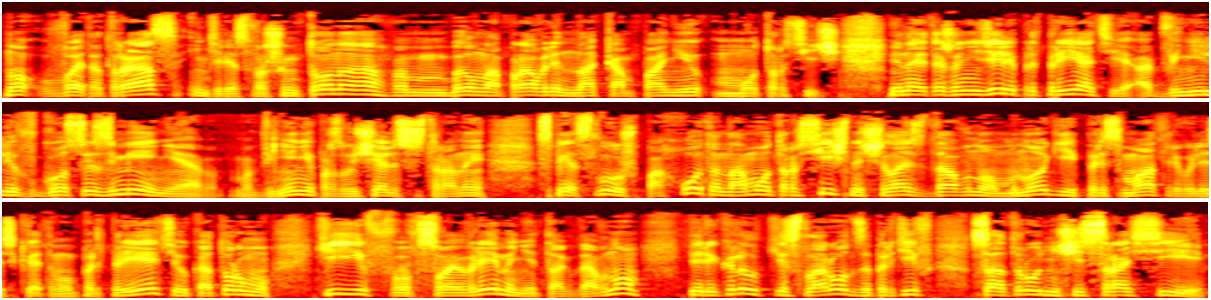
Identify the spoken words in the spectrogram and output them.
Но в этот раз интерес Вашингтона был направлен на компанию Sich. И на этой же неделе предприятие обвинили в госизмене. Обвинения прозвучали со стороны спецслужб. Охота на Sich началась давно. Многие присматривались к этому предприятию, которому Киев в свое время, не так давно, перекрыл кислород, запретив сотрудничать с Россией.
